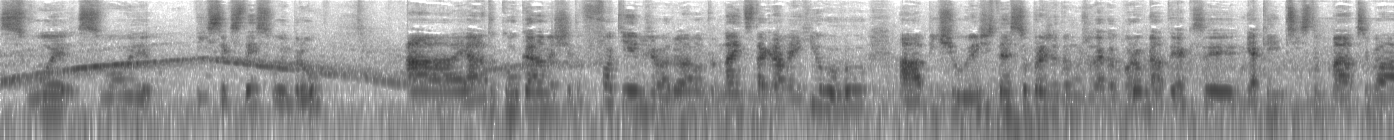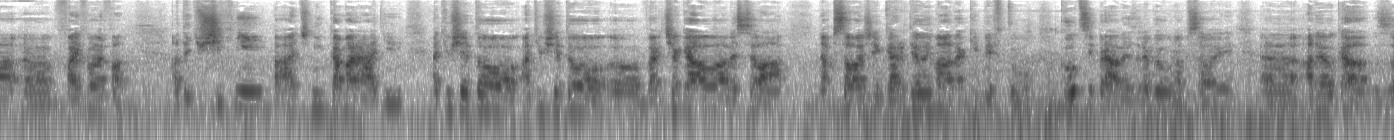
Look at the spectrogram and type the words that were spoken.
svůj, svůj V60, svůj brew, a já na to koukám, ještě to fotím, že jo, dávám to na Instagramech, juhuhu, a píšu, že to je super, že to můžu takhle porovnat, jak si, jaký přístup má třeba uh, Five Elephant. A teď všichni báční kamarádi, ať už je to, ať už je to uh, Verča Gálová Veselá, napsala, že Gardely má taky biftu, kluci právě z Rebelu napsali, uh, Adelka z,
